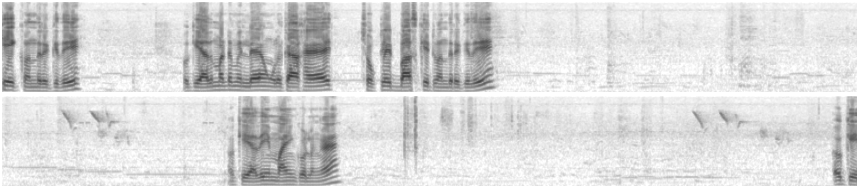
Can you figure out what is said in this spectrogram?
கேக் வந்திருக்குது. ஓகே அது மட்டும் இல்லை உங்களுக்காக சாக்லேட் பாஸ்கெட் வந்திருக்குது. ஓகே அதையும் வாங்கிக்கொள்ளுங்க ஓகே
